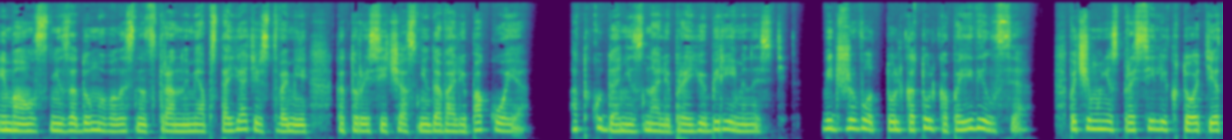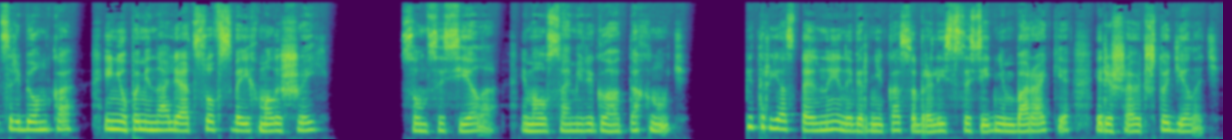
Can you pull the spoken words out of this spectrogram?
и Маус не задумывалась над странными обстоятельствами, которые сейчас не давали покоя. Откуда они знали про ее беременность? Ведь живот только-только появился. Почему не спросили, кто отец ребенка, и не упоминали отцов своих малышей? Солнце село, и Маусами легла отдохнуть. Питер и остальные наверняка собрались в соседнем бараке и решают, что делать.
